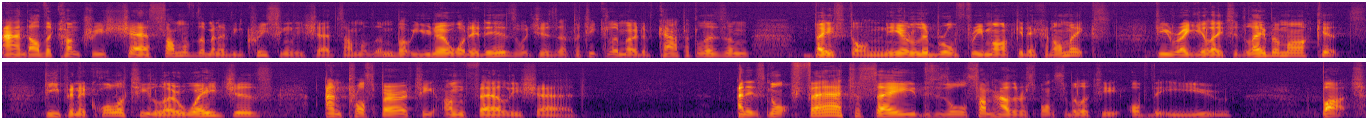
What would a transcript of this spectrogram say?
and other countries share some of them and have increasingly shared some of them, but you know what it is, which is a particular mode of capitalism based on neoliberal free market economics, deregulated labor markets, deep inequality, low wages, and prosperity unfairly shared. And it's not fair to say this is all somehow the responsibility of the EU, but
